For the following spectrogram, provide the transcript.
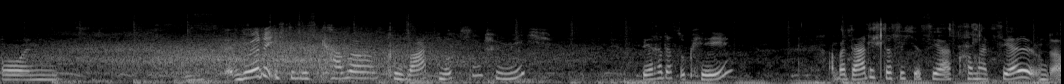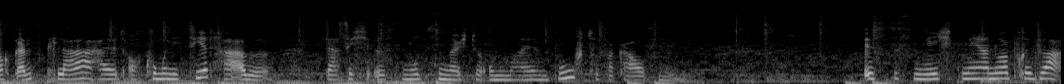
und würde ich dieses Cover privat nutzen für mich, wäre das okay. Aber dadurch, dass ich es ja kommerziell und auch ganz klar halt auch kommuniziert habe, dass ich es nutzen möchte, um mein Buch zu verkaufen, ist es nicht mehr nur privat.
